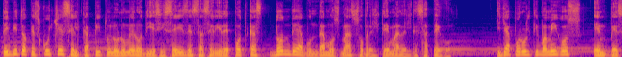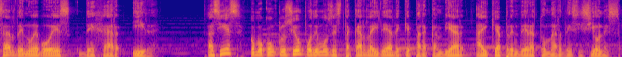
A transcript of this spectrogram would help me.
Te invito a que escuches el capítulo número 16 de esta serie de podcast donde abundamos más sobre el tema del desapego. Y ya por último amigos, empezar de nuevo es dejar ir. Así es, como conclusión podemos destacar la idea de que para cambiar hay que aprender a tomar decisiones,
